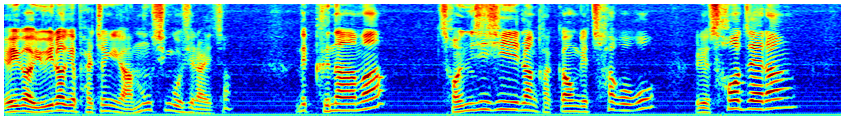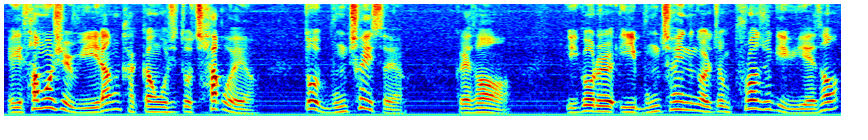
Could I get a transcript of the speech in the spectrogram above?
여기가 유일하게 발전기가 안 뭉친 곳이라 했죠. 근데 그나마 전시실이랑 가까운 게 차고고 그리고 서재랑 여기 사무실 위랑 가까운 곳이 또 차고예요. 또 뭉쳐 있어요. 그래서 이거를 이 뭉쳐 있는 걸 좀 풀어주기 위해서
